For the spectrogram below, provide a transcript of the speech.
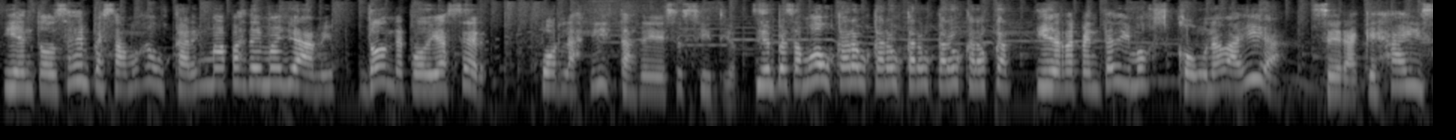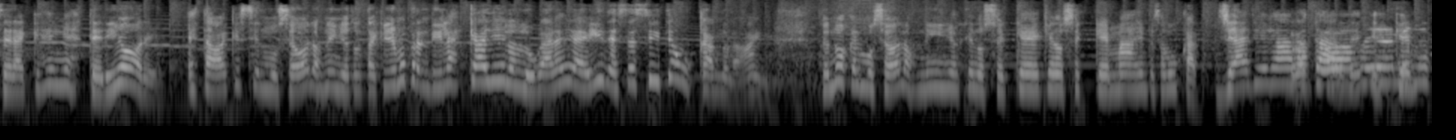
Y entonces empezamos a buscar en mapas de Miami dónde podía ser por las listas de ese sitio. Y empezamos buscar, a buscar, a buscar, a buscar, a buscar, a buscar. Y de repente dimos con una bahía. ¿Será que es ahí? ¿Será que es en exteriores? Estaba que si el Museo de los Niños. Total, que yo me prendí las calles y los lugares de ahí, de ese sitio, buscando la vaina. Entonces, no, que el Museo de los Niños, que no sé qué, que no sé qué más. Y empezamos a buscar. Ya llegada la Rafa va a tarde, es que no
